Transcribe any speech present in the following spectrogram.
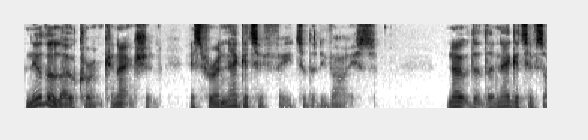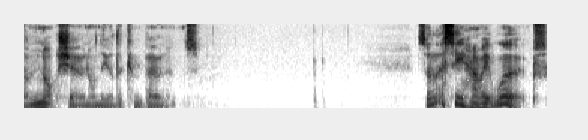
And the other low current connection is for a negative feed to the device. Note that the negatives are not shown on the other components. So let's see how it works.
